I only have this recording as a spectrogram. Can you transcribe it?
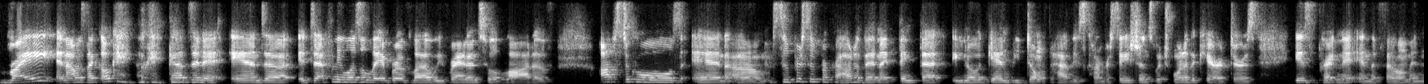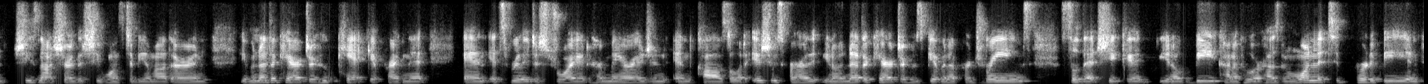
right? And i was like okay okay god's in it. And uh, it definitely was a labor of love. We ran into a lot of obstacles and um, super super proud of it. And i think that you know again we don't have these conversations which one of the characters is pregnant in the film and she's not sure that she wants to be a mother. And you have another character who can't get pregnant and it's really destroyed her marriage and, and caused a lot of issues for her. You know another character who's given up her dreams so that she could you know be kind of who her husband wanted to, her to be. And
